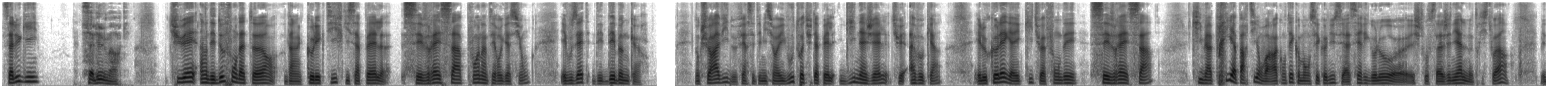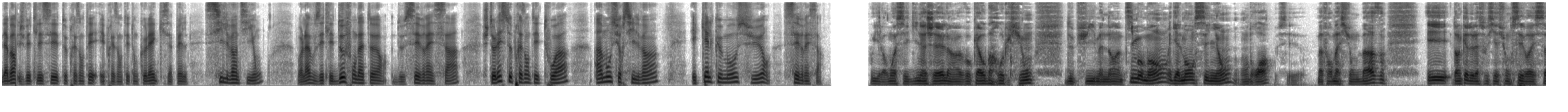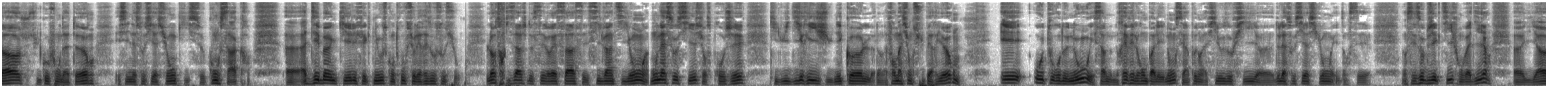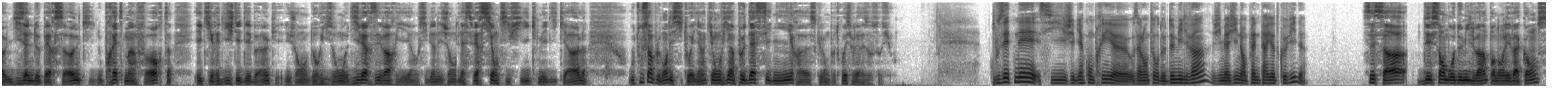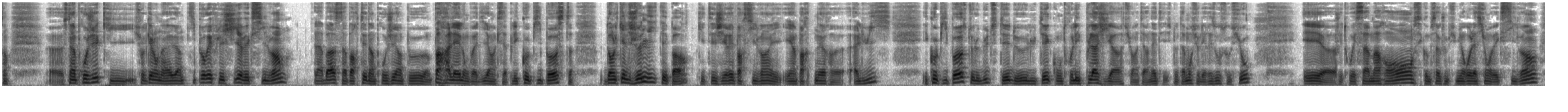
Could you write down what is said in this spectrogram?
Salut Guy. Salut Marc. Tu es un des deux fondateurs d'un collectif qui s'appelle C'est vrai ça point d'interrogation et vous êtes des débunkers. Donc je suis ravi de faire cette émission avec vous. Toi tu t'appelles Guy Nagel, tu es avocat et le collègue avec qui tu as fondé C'est vrai ça qui m'a pris à partie. On va raconter comment on s'est connus. C'est assez rigolo euh, et je trouve ça génial notre histoire. Mais d'abord, je vais te laisser te présenter et présenter ton collègue qui s'appelle Sylvain Tillon. Voilà, vous êtes les deux fondateurs de C'est vrai ça. Je te laisse te présenter toi, un mot sur Sylvain et quelques mots sur C'est vrai ça. Oui, alors moi c'est Guy Nagel, un avocat au barreau de Lyon depuis maintenant un petit moment, également enseignant en droit, c'est ma formation de base, et dans le cadre de l'association C'est je suis le cofondateur, et c'est une association qui se consacre euh, à débunker les fake news qu'on trouve sur les réseaux sociaux. L'autre visage de C'est vrai c'est Sylvain Tillon, mon associé sur ce projet, qui lui dirige une école dans la formation supérieure, et autour de nous, et ça nous ne révélerons pas les noms, c'est un peu dans la philosophie euh, de l'association et dans ses, dans ses objectifs, on va dire, euh, il y a une dizaine de personnes qui nous prêtent main forte et qui rédigent des debunks, et des gens d'horizons divers et variés, hein, aussi bien des gens de la sphère scientifique, médicale, ou tout simplement des citoyens qui ont envie un peu d'assainir euh, ce que l'on peut trouver sur les réseaux sociaux. Vous êtes né, si j'ai bien compris, aux alentours de 2020, j'imagine en pleine période Covid? C'est ça, décembre 2020, pendant les vacances. Euh, c'était un projet sur lequel on avait un petit peu réfléchi avec Sylvain. La base, ça partait d'un projet un peu parallèle, on va dire, hein, qui s'appelait Copy Post, dans lequel je n'étais pas, qui était géré par Sylvain et, un partenaire euh, à lui. Et Copy Post, le but c'était de lutter contre les plagiats sur Internet et notamment sur les réseaux sociaux. Et euh, j'ai trouvé ça marrant, c'est comme ça que je me suis mis en relation avec Sylvain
